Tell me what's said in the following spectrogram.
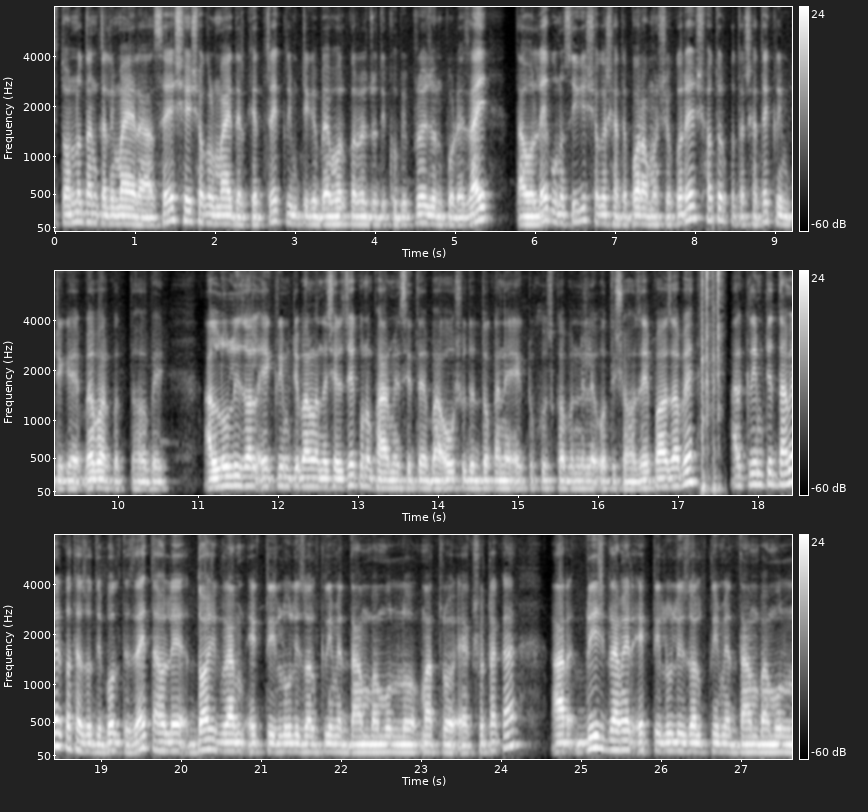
স্তন্যদানকালী মায়েরা আছে, সেই সকল মায়েদের ক্ষেত্রে ক্রিমটিকে ব্যবহার করার যদি খুবই প্রয়োজন পড়ে যায়, তাহলে কোনো চিকিৎসকের সাথে পরামর্শ করে সতর্কতার সাথে ক্রিমটিকে ব্যবহার করতে হবে। আর লুলিজল এই ক্রিমটি বাংলাদেশের যে কোনো ফার্মেসিতে বা ওষুধের দোকানে একটু খোঁজখবর নিলে অতি সহজেই পাওয়া যাবে। আর ক্রিমটির দামের কথা যদি বলতে যাই, তাহলে দশ গ্রাম একটি লুলিজল ক্রিমের দাম বা মূল্য মাত্র একশো টাকা, আর বিশ গ্রামের একটি লুলিজল ক্রিমের দাম বা মূল্য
